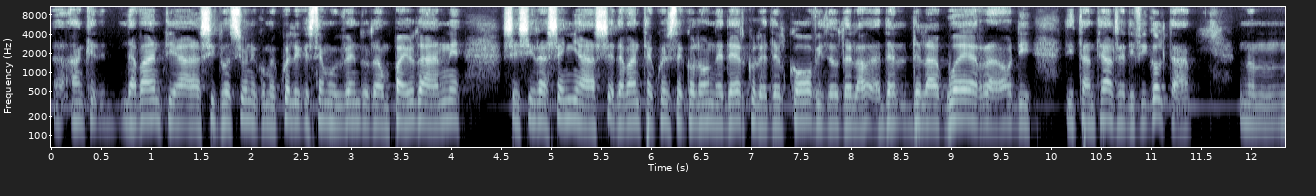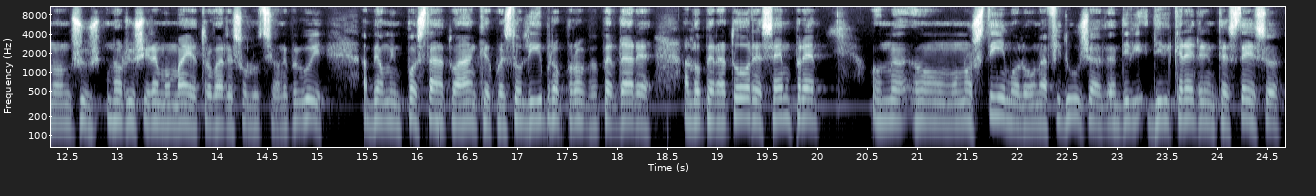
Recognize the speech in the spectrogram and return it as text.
anche davanti a situazioni come quelle che stiamo vivendo da un paio d'anni, se si rassegnasse davanti a queste colonne d'Ercole del Covid o della, del, della guerra o di, di, tante altre difficoltà, non, non, non, riusciremo mai a trovare soluzioni. Per cui abbiamo impostato anche questo libro proprio per dare all'operatore sempre un, uno stimolo, una fiducia, devi, devi credere in te stesso.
